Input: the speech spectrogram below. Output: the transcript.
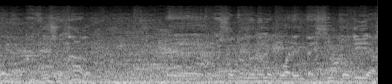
bueno, ha funcionado. Eh, nosotros tenemos 45 días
